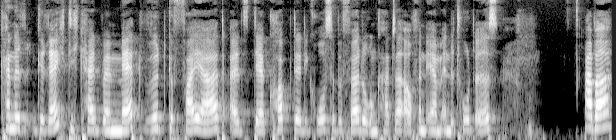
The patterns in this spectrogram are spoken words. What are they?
keine Gerechtigkeit, weil Matt wird gefeiert als der Cop, der die große Beförderung hatte, auch wenn er am Ende tot ist. Aber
